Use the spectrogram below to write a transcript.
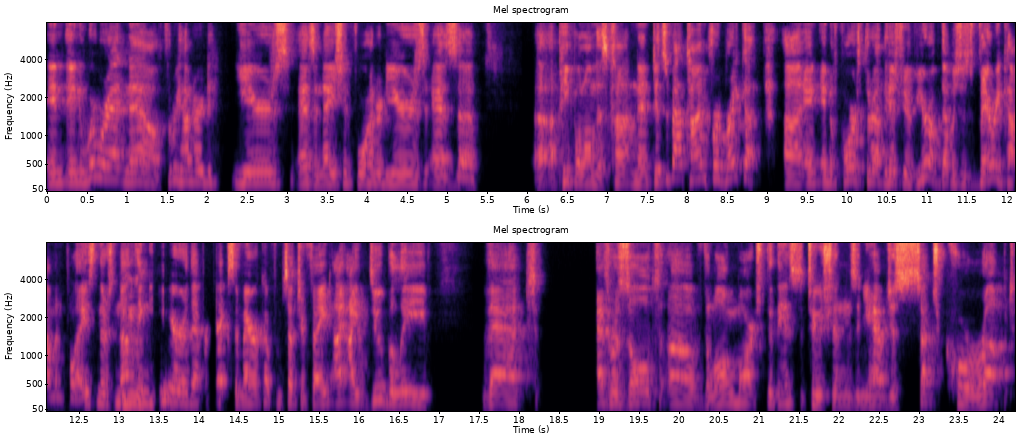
in, in where we're at now 300 years as a nation, 400 years as a, a people on this continent. It's about time for a breakup. Uh, and, and of course, throughout the history of Europe, that was just very commonplace. And there's mm-hmm. nothing mm-hmm. here that protects America from such a fate. I, I do believe that as a result of the long march through the institutions, and you have just such corrupt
